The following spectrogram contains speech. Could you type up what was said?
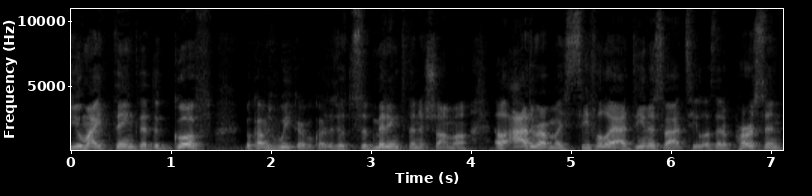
you might think that the goof becomes weaker because it's submitting to the neshama. El that a person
